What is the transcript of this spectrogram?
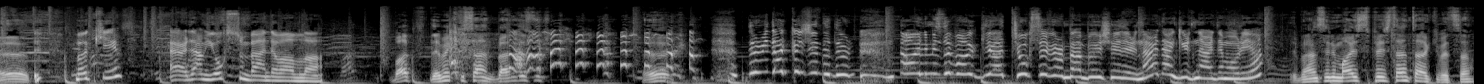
evet. Bakayım. Erdem yoksun bende valla. Bak demek ki sen. Ben de suç. Evet. Dur bir dakika şimdi dur. Halimize bak ya. Çok seviyorum ben böyle şeyleri. Nereden girdin Erdem oraya? E ben seni MySpace'ten takip etsem.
